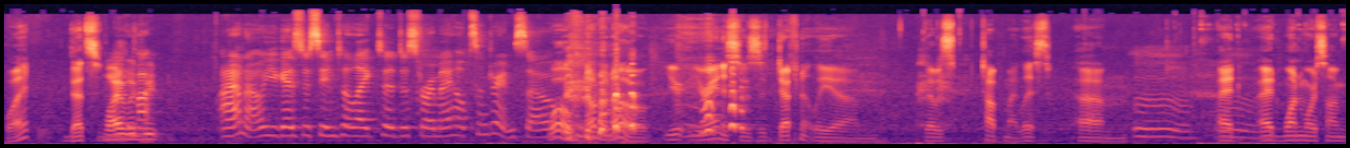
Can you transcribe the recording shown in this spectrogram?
What? That's Why would Ma- we? I don't know. You guys just seem to like to destroy my hopes and dreams. So Whoa, no, no, no. U- Uranus was definitely um, that was top of my list. Um, Mm, I had I had one more song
